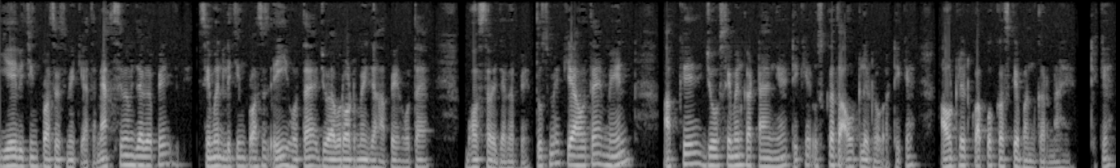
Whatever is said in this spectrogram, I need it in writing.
ये लीचिंग प्रोसेस में किया था। मैक्सिमम जगह पे सीमेंट लीचिंग प्रोसेस यही होता है जो अब्रॉड में जहाँ पे होता है, बहुत सारे जगह पे। तो उसमें क्या होता है मेन आपके जो सीमेंट का टैंक है, ठीक है, उसका तो आउटलेट होगा, ठीक है? आउटलेट को आपको कस के बंद करना है, ठीक है?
